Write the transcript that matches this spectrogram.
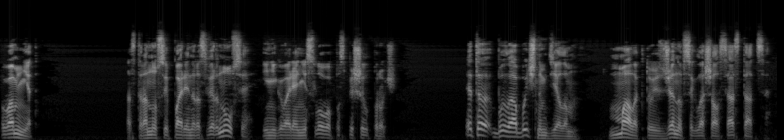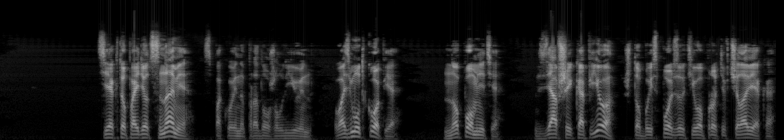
вам нет. Остроносый парень развернулся и, не говоря ни слова, поспешил прочь. Это было обычным делом. Мало кто из дженов соглашался остаться. «Те, кто пойдет с нами, — спокойно продолжил Льюин, — возьмут копья. Но помните, взявший копье, чтобы использовать его против человека,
